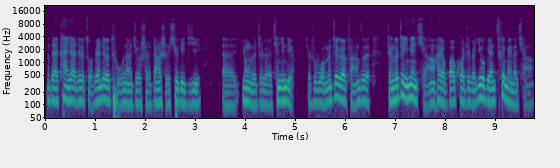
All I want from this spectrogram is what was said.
那大家看一下这个左边这个图呢，就是当时修地基，呃，用的这个千斤顶，就是我们这个房子整个这一面墙，还有包括这个右边侧面的墙，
